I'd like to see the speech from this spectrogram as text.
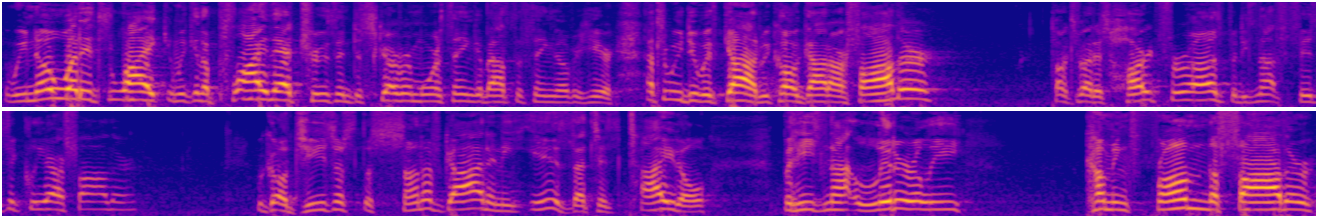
we know what it's like, and we can apply that truth and discover more thing about the thing over here. That's what we do with God. We call God our Father. Talks about his heart for us, but he's not physically our Father. We call Jesus the Son of God, and he is. That's his title. But he's not literally coming from the Father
